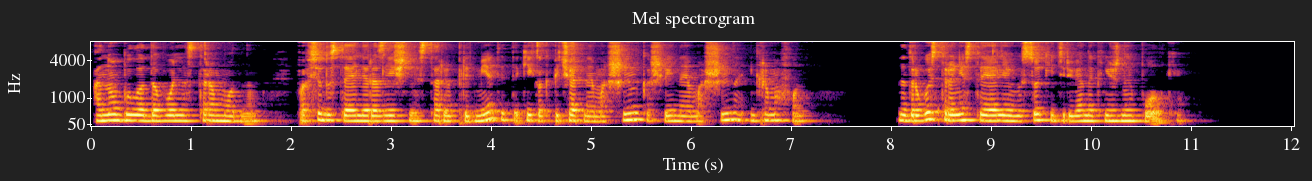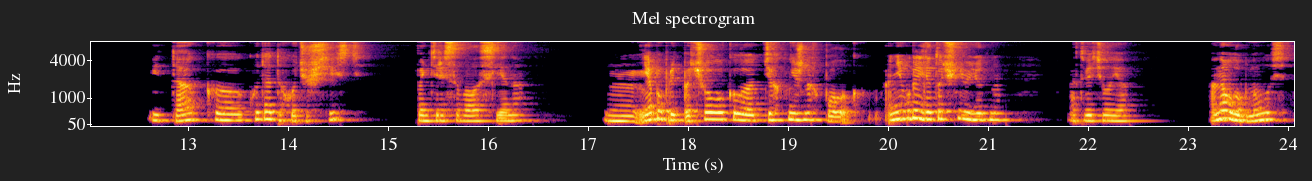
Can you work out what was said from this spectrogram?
Оно было довольно старомодным. Повсюду стояли различные старые предметы, такие как печатная машинка, швейная машина и граммофон. На другой стороне стояли высокие деревянные книжные полки. «Итак, э, куда ты хочешь сесть?» — поинтересовалась Лена. «Я бы предпочел около тех книжных полок. Они выглядят очень уютно», — ответил я. Она улыбнулась,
